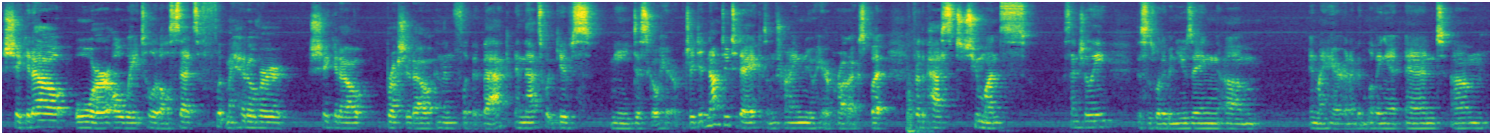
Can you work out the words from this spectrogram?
shake it out, or I'll wait till it all sets, flip my head over, shake it out, brush it out, and then flip it back. And that's what gives me disco hair, which I did not do today because I'm trying new hair products, but for the past two months, essentially, this is what I've been using um, in my hair and I've been loving it. And um,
